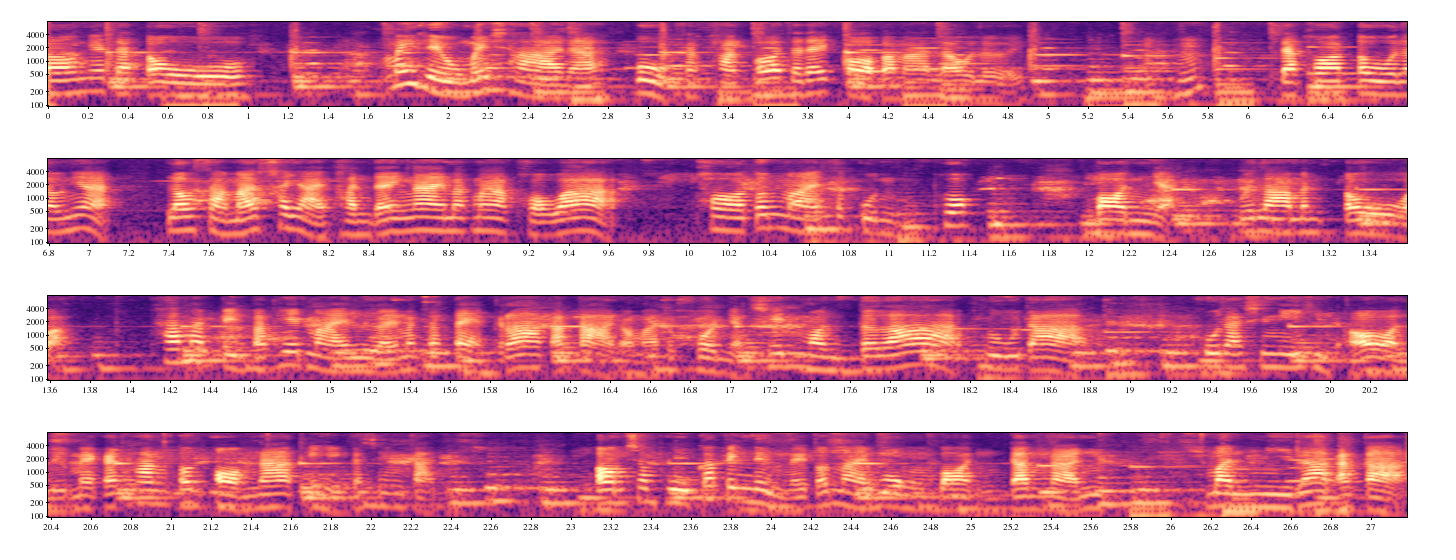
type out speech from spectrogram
น้องเนี่ยจะโตไม่เร็วไม่ช้านะ ปลูกสักพักก็จะได้กอประมาณเราเลย แต่พอโตแล้วเนี่ยเราสามารถขยายพันธุ์ได้ง่ายมากๆ เพราะว่าพอต้นไม้สกุลพวกบอลเนี่ยเวลามันโตอะ ถ้ามันเป็นประเภทไม้เลื้อยมันจะแตกรากอากาศออกมาทุกคน อย่างเช่นมอนสเตอร่าพลูดาพลูดาชินีหินอ่อนหรือแม้กระทั่งต้นออมนาคเองก็เช่นกัน ออมชมพูก็เป็นหนึ่งในต้นไม้วงบอลดังนั้น มันมีรากอากาศ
